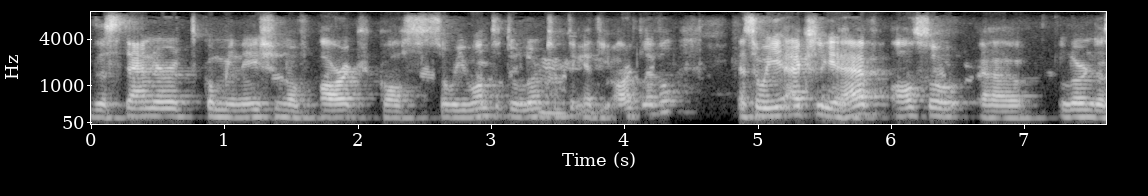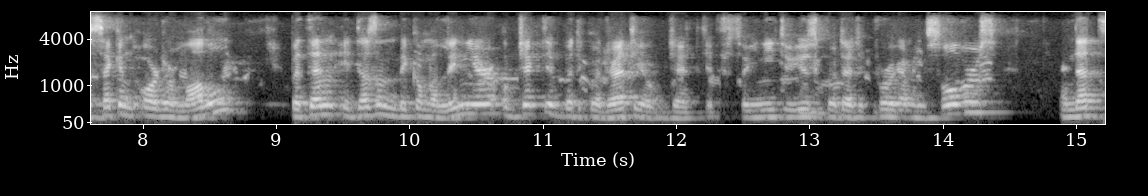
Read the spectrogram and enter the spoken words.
the standard combination of arc costs. So we wanted to learn mm -hmm. something at the arc level. And so we actually have also uh, learned a second order model but then it doesn't become a linear objective, but a quadratic objective. So you need to use quadratic programming solvers, and that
